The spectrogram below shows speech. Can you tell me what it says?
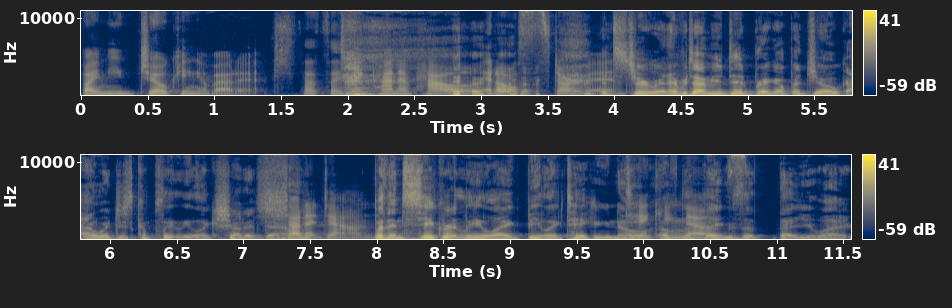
by me joking about it. That's I think kind of how it all started. It's true. And every time you did bring up a joke, I would just completely like shut it down. Shut it down. But then secretly like be like taking note Taking of the notes. things that that you like.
